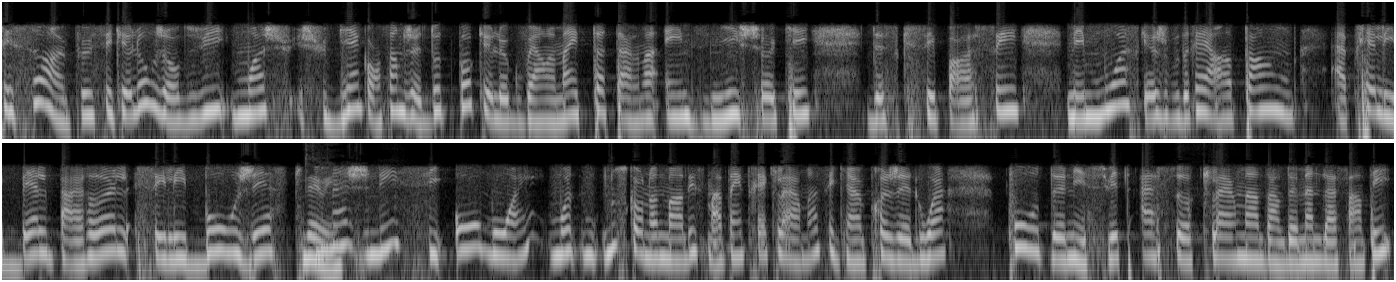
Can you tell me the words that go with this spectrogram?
c'est ça un peu. C'est que là, aujourd'hui, moi, je, suis bien consciente. Je doute pas que le gouvernement est totalement indigné, choqué de ce qui s'est passé. Mais moi, ce que je voudrais entendre après les belles paroles, c'est les beaux gestes. Ben imaginez si au moins, moi, nous, ce qu'on a demandé ce matin très clairement, c'est qu'il y a un projet de loi pour donner suite à ça, clairement, dans le domaine de la santé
